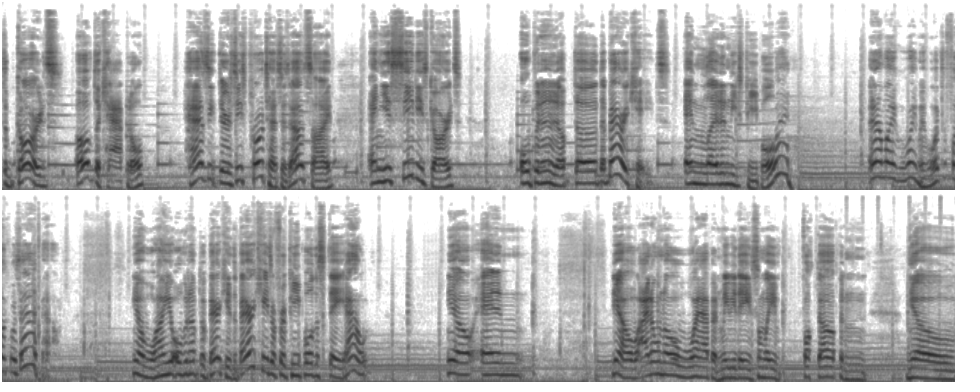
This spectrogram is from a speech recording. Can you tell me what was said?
the guards of the Capitol has there's these protesters outside, and you see these guards opening up the, the barricades and letting these people in. And I'm like, wait a minute, what the fuck was that about? You know, why you open up the barricades? The barricades are for people to stay out. You know, and you know, I don't know what happened. Maybe they somebody fucked up and you know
